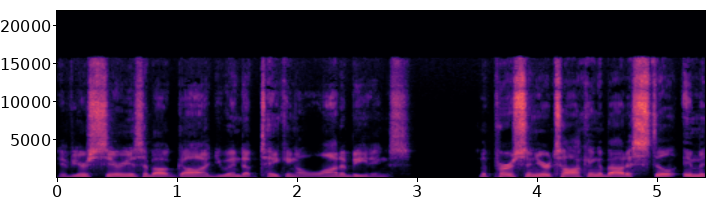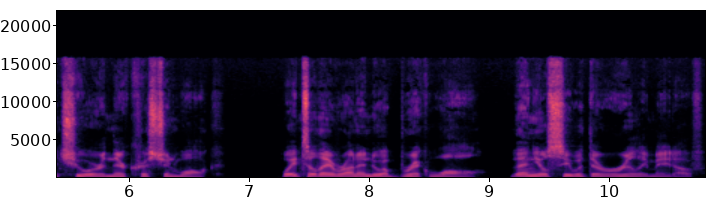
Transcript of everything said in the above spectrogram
If you're serious about God, you end up taking a lot of beatings. The person you're talking about is still immature in their Christian walk. Wait till they run into a brick wall. Then you'll see what they're really made of.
